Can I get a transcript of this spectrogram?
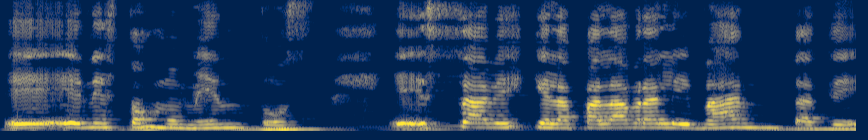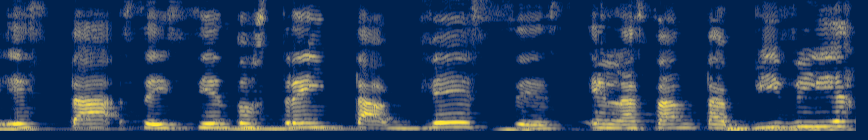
eh, en estos momentos. Eh, sabes que la palabra levántate está 630 veces en la Santa Biblia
